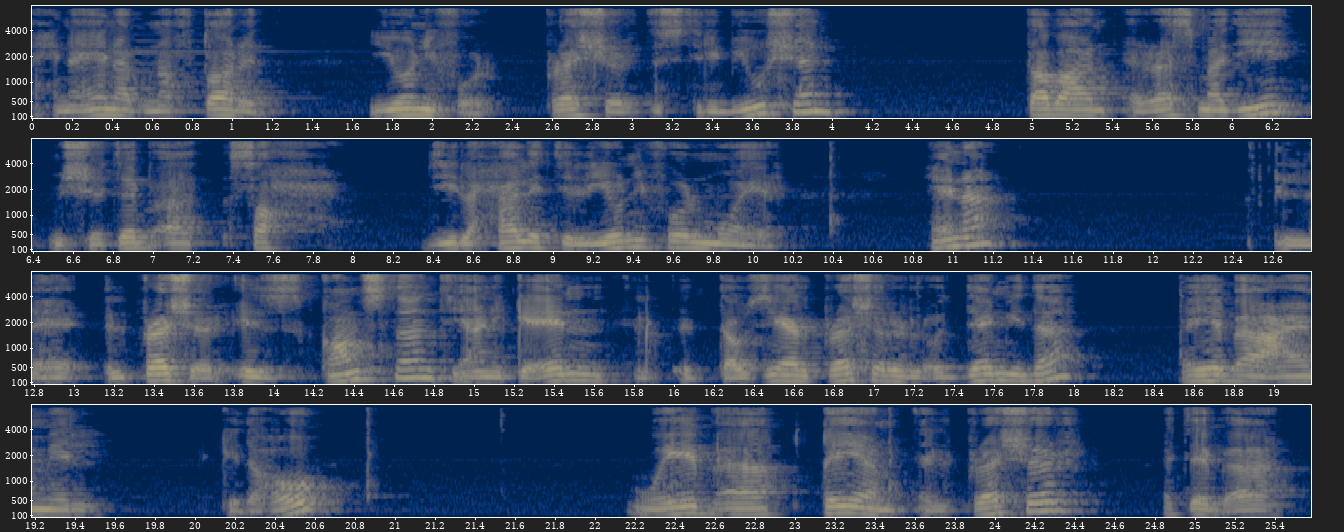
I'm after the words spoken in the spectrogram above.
إحنا هنا بنفترض uniform pressure distribution. طبعا الرسمة دي مش هتبقى صح. دي لحالة ال uniform wear. هنا ال pressure is constant يعني كأن التوزيع ال pressure اللي قدامي ده هيبقى عامل كده اهو. ويبقى قيم ال pressure هتبقى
